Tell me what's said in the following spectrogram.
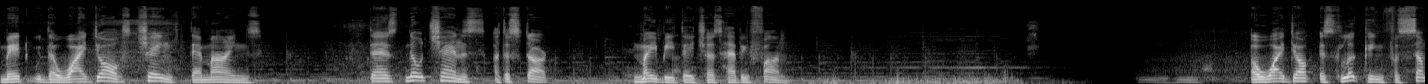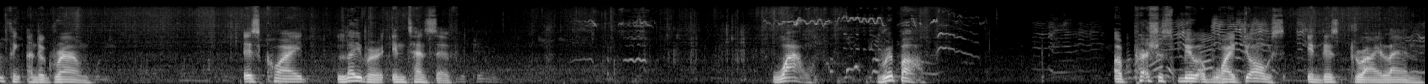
made with the white dogs change their minds. There's no chance at the start. Maybe they're just having fun. A white dog is looking for something underground. It's quite labor intensive. Wow, rip off. A precious meal of white dogs in this dry land.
